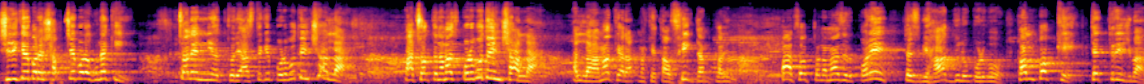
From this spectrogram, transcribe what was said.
শিরিকের পরে সবচেয়ে বড় গুণা কি? চলেন নিয়ত করে, আজ থেকে পড়ব তো ইনশাআল্লাহ। পাঁচ ওয়াক্ত নামাজ পড়ব তো ইনশাআল্লাহ। আল্লাহ আমাকে আর আপনাকে তাও তৌফিক দান করেন। পাঁচ ওয়াক্ত নামাজের পরে তসবি হাতগুলো পড়ব। কমপক্ষে তেত্রিশ বার।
